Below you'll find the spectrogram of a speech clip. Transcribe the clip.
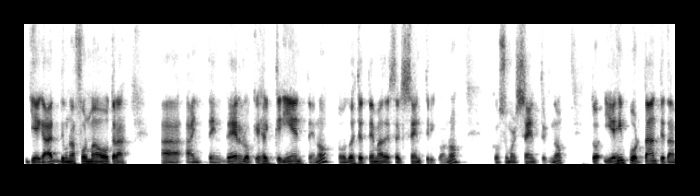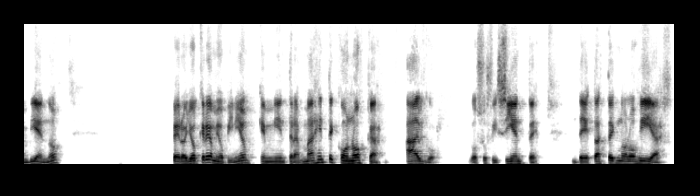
llegar de una forma u otra a, entender lo que es el cliente, ¿no? Todo este tema de ser céntrico, ¿no? Consumer centric, ¿no? Y es importante también, ¿no? Pero yo creo, mi opinión, que mientras más gente conozca algo lo suficiente de estas tecnologías,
